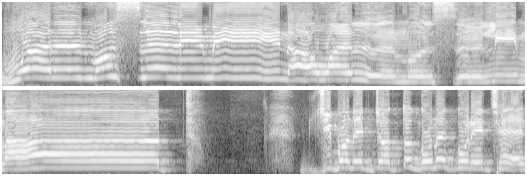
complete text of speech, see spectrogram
والمسلمين والمسلمات. জীবনে যত গোনা করেছেন,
